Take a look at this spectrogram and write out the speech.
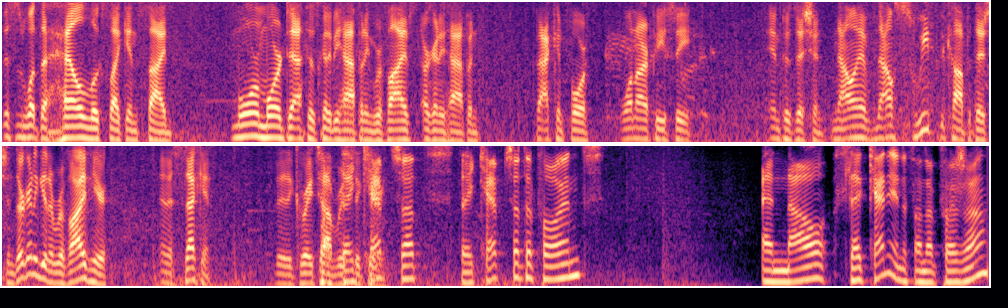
This is what the hell looks like inside. More and more death is going to be happening. Revives are going to happen. Back and forth. One RPC in position. Now I have now sweep the competition. They're going to get a revive here in a second. They did a great job But they captured they captured the point. And now Sled Canyon is under pressure.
